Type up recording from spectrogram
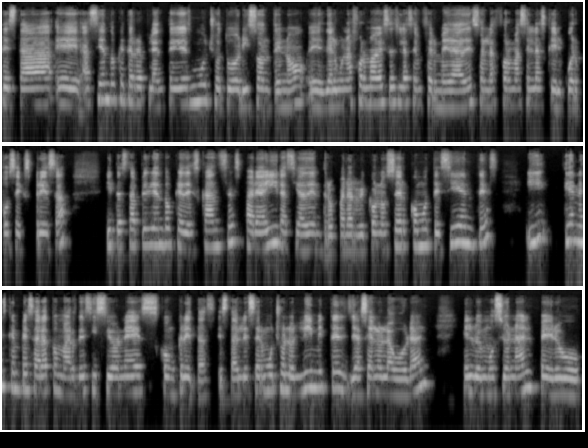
te está eh, haciendo que te replantees mucho tu horizonte, ¿no? Eh, de alguna forma a veces las enfermedades son las formas en las que el cuerpo se expresa y te está pidiendo que descanses para ir hacia adentro, para reconocer cómo te sientes y tienes que empezar a tomar decisiones concretas, establecer mucho los límites, ya sea en lo laboral, en lo emocional, pero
